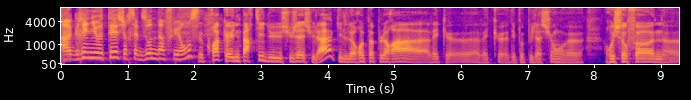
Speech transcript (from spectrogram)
à grignoter sur cette zone d'influence. Je crois qu'une partie du sujet est celui-là, qu'il le repeuplera avec, euh, avec euh, des populations euh, russophones euh,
